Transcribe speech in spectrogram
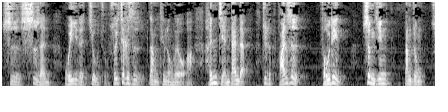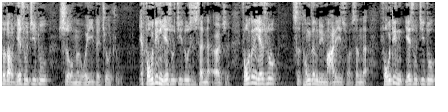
是世人唯一的救主。所以这个是让听众朋友啊很简单的，就是凡是否定圣经当中说到耶稣基督是我们唯一的救主。也否定耶稣基督是神的儿子，否定耶稣是童贞女玛丽所生的，否定耶稣基督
